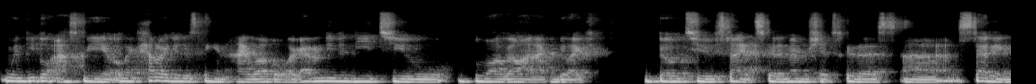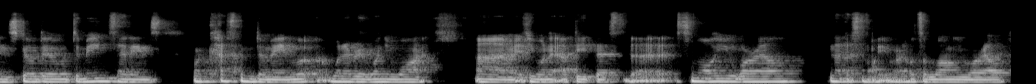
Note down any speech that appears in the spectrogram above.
when people ask me like how do i do this thing in high level? Like i don't even need to log on. I can be like go to sites go to memberships go to uh, settings go to domain settings or custom domain whatever one you want. Um, if you want to update this the small url not the small url it's a long url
